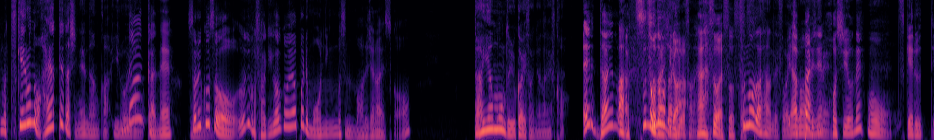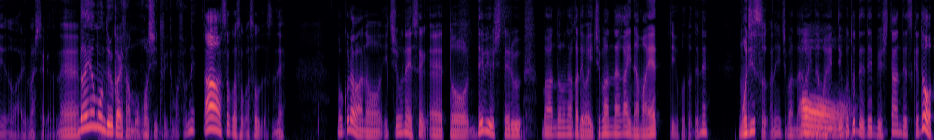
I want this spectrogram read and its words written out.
まあ、つけるの流行ってたしねなんかいろいろなんかね、それこそ、でも先駆けはやっぱりモーニング娘。もあるじゃないですか？ダイヤモンドゆかりさんじゃないですか？え、だいぶ、ああ、角田博博さんあ、そうや、そうそう。角田さんですわやっぱりね、星をね、うんつけるっていうのはありましたけどね。ダイヤモンドゆかりさんも星ついてますよね。ああ、そうかそうか、そうですね。僕らはあの一応ね、せえーと、デビューしてるバンドの中では一番長い名前っていうことでね、文字数がね、一番長い名前っていうことでデビューしたんですけど、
